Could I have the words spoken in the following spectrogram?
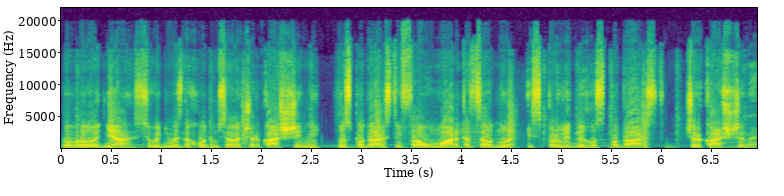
Доброго дня. Сьогодні ми знаходимося на Черкащині в господарстві Фрау Марта. Це одно із провідних господарств Черкащини.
